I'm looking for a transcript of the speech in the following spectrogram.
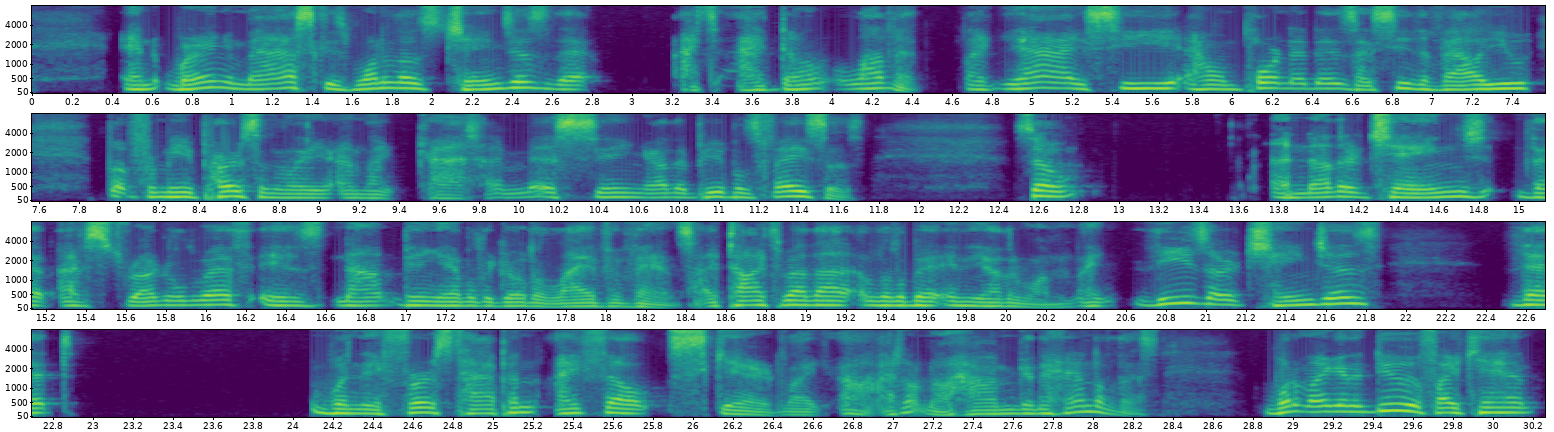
And wearing a mask is one of those changes that I, I don't love it. Like, yeah, I see how important it is. I see the value. But for me personally, I'm like, gosh, I miss seeing other people's faces. So Another change that I've struggled with is not being able to go to live events. I talked about that a little bit in the other one. Like these are changes that when they first happened, I felt scared. Like, oh, I don't know how I'm going to handle this. What am I going to do if I can't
